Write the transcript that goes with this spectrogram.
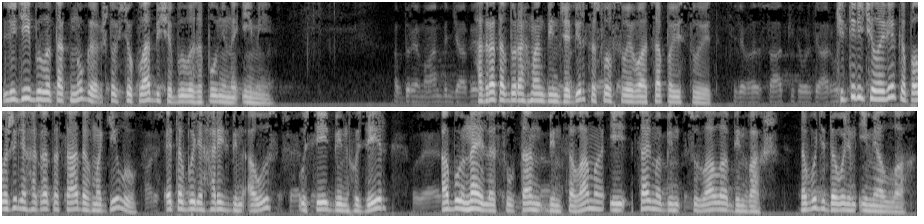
Людей было так много, что все кладбище было заполнено ими. Хазрат Абдурахман бин Джабир со слов своего отца повествует. Четыре человека положили Хазрата Саада в могилу. Это были Харис бин Аус, Усейд бин Хузейр, Абу Найла Султан бин Салама и Сальма бин Сулала бин Вахш. Да будет доволен имя Аллах.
